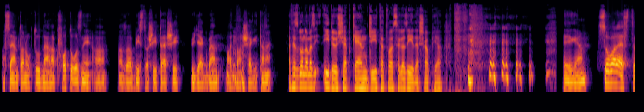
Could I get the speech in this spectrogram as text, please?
a szemtanúk tudnának fotózni, a, az a biztosítási ügyekben nagyban segítene. Hát ezt gondolom az idősebb Ken G, tehát valószínűleg az édesapja. Igen. Szóval ezt,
